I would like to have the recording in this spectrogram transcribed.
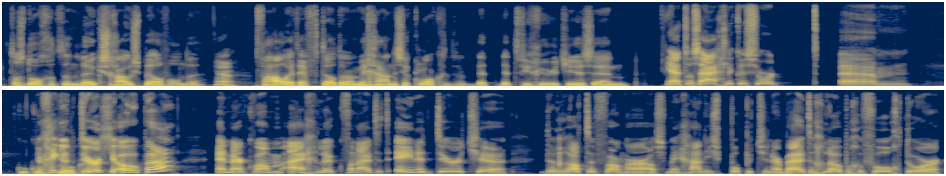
Het was toch het een leuk schouwspel vonden. Ja, Het verhaal werd even verteld door een mechanische klok met, met figuurtjes en Ja, het was eigenlijk een soort... ehm, er ging een deurtje open. En daar kwam eigenlijk vanuit het ene deurtje de rattenvanger als mechanisch poppetje naar buiten gelopen. Gevolgd door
